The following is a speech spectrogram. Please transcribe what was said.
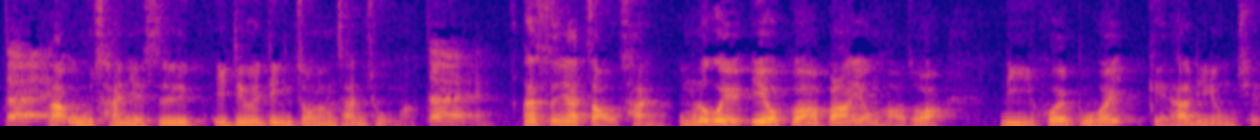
对那午餐也是一定会订中央餐厨嘛。对，那剩下早餐，我们如果也也有办法帮他用好的话，你会不会给他零用钱？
